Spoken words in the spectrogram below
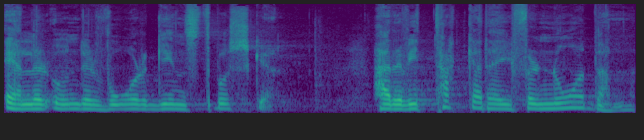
eller under vår ginstbuske. Herre, vi tackar dig för nåden.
